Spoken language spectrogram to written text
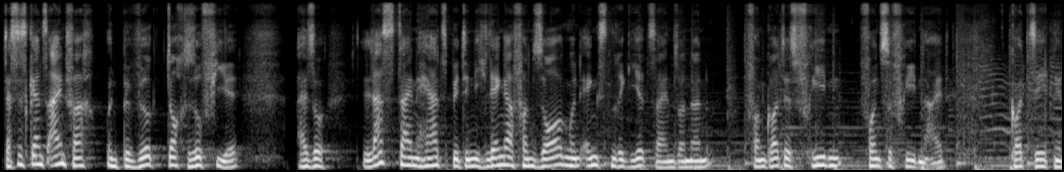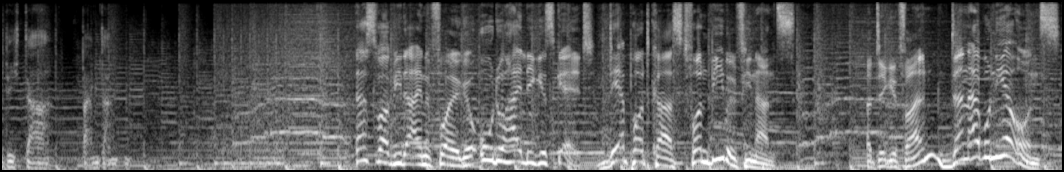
Das ist ganz einfach und bewirkt doch so viel. Also lass dein Herz bitte nicht länger von Sorgen und Ängsten regiert sein, sondern von Gottes Frieden, von Zufriedenheit. Gott segne dich da beim Danken. Das war wieder eine Folge O du heiliges Geld, der Podcast von Bibelfinanz. Hat dir gefallen? Dann abonnier uns.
